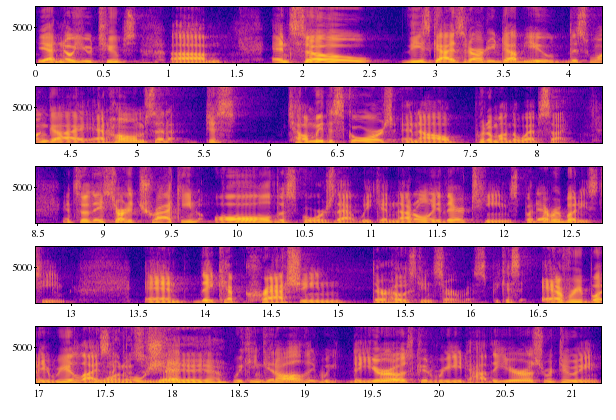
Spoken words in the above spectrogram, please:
Yeah, no YouTubes. Um, and so these guys at RDW, this one guy at home said, just tell me the scores and I'll put them on the website. And so they started tracking all the scores that weekend, not only their teams, but everybody's team. And they kept crashing their hosting service because everybody realized, like, Wanted oh shit, yeah, yeah, yeah. we can get all the, we, the Euros could read how the Euros were doing.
